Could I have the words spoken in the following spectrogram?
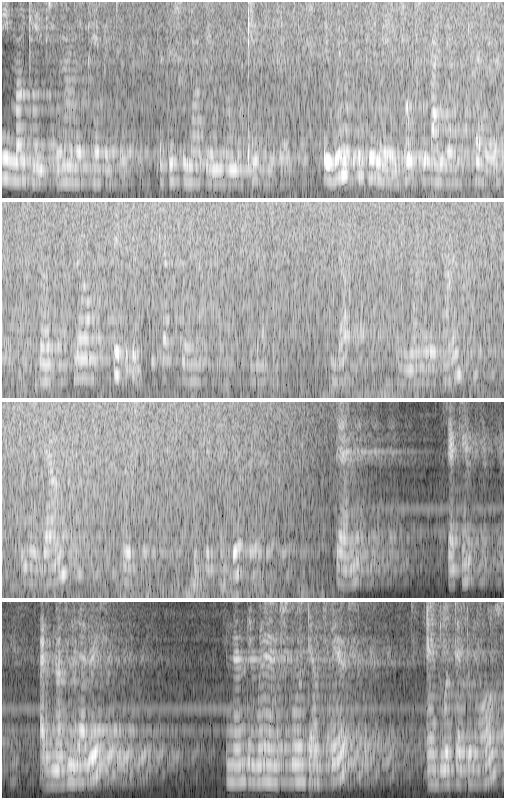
Three monkeys went on a camping trip, but this would not be a normal camping trip. They went up the pyramid in hopes of finding treasure, but no, they didn't. They kept going up and up and up, and one at a time, they went down. First, the detective, then, second, I don't know who that is, and then they went and explored downstairs and looked at the walls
